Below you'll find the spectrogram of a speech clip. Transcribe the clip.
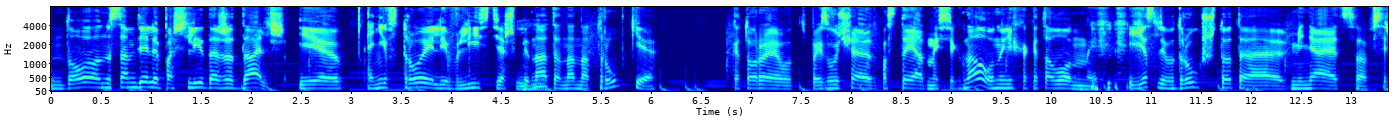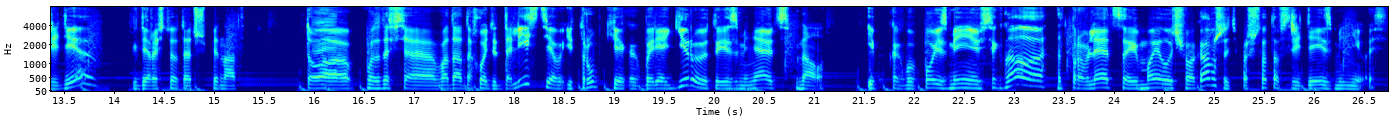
Но на самом деле пошли даже дальше. И они встроили в листья шпината нанотрубки, которые вот, типа, излучают постоянный сигнал, он у них как эталонный. И если вдруг что-то меняется в среде, где растет этот шпинат, то вот эта вся вода доходит до листьев, и трубки как бы реагируют и изменяют сигнал. И как бы по изменению сигнала отправляется имейл чувакам, что типа что-то в среде изменилось.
